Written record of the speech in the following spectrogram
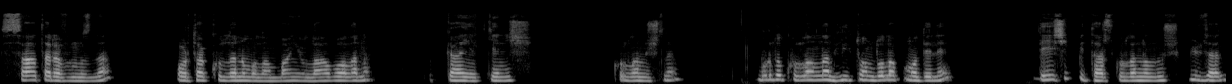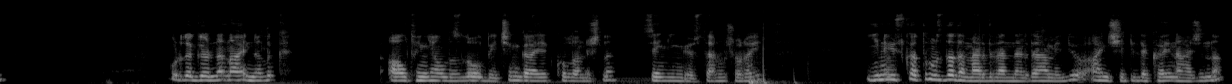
Sağ tarafımızda ortak kullanım olan banyo lavabo alanı gayet geniş, kullanışlı. Burada kullanılan Hilton dolap modeli değişik bir tarz kullanılmış, güzel. Burada görünen aynalık altın yaldızlı olduğu için gayet kullanışlı. Zengin göstermiş orayı. Yine üst katımızda da merdivenler devam ediyor. Aynı şekilde kayın ağacından.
